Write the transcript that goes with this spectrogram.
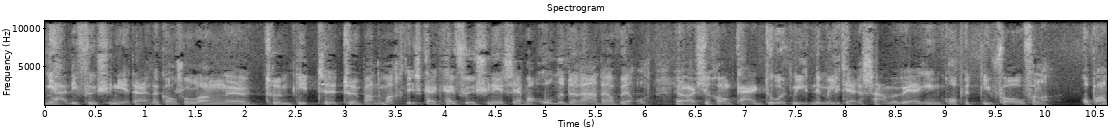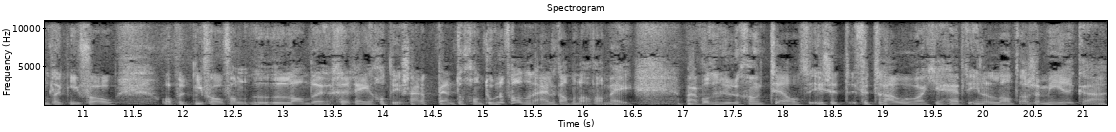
Ja, die functioneert eigenlijk al zolang eh, Trump niet eh, Trump aan de macht is. Kijk, hij functioneert zeg maar onder de radar wel. Ja, als je gewoon kijkt door het, de militaire samenwerking op het niveau van op ambtelijk niveau, op het niveau van landen geregeld is naar het Pentagon toe, dan valt het eigenlijk allemaal nog wel mee. Maar wat natuurlijk gewoon telt, is het vertrouwen wat je hebt in een land als Amerika,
